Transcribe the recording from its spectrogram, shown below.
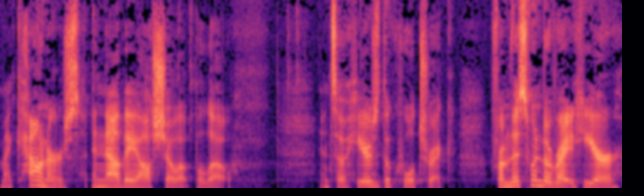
my counters, and now they all show up below. And so here's the cool trick. From this window right here,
